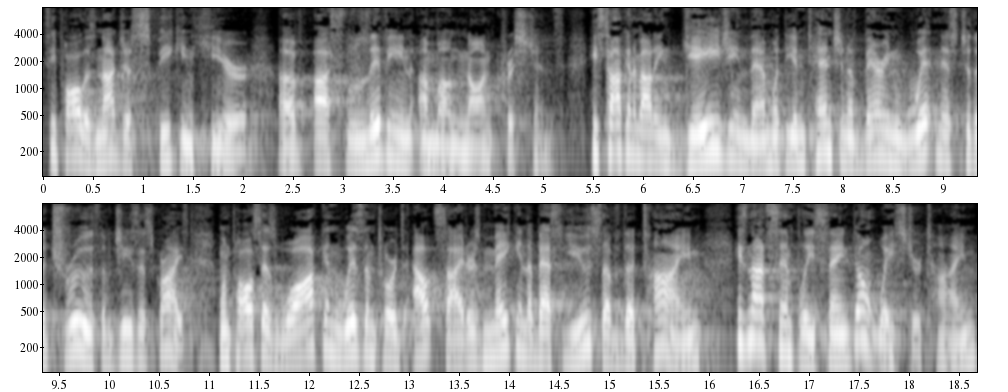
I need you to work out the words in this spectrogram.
See, Paul is not just speaking here of us living among non Christians. He's talking about engaging them with the intention of bearing witness to the truth of Jesus Christ. When Paul says walk in wisdom towards outsiders, making the best use of the time, he's not simply saying don't waste your time.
